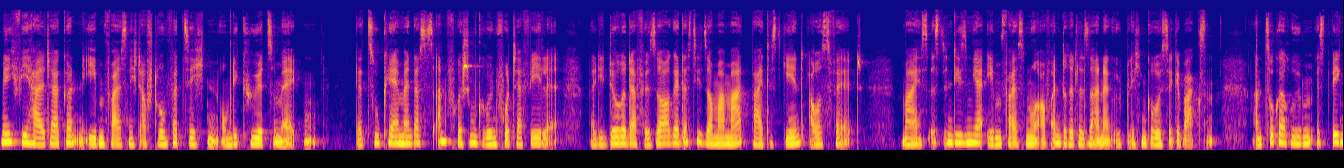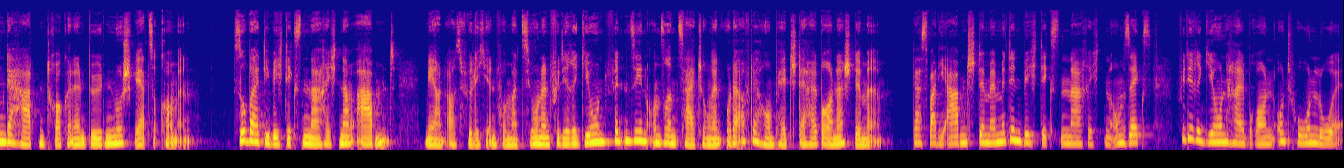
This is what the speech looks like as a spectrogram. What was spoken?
Milchviehhalter könnten ebenfalls nicht auf Strom verzichten, um die Kühe zu melken. Dazu käme, dass es an frischem Grünfutter fehle, weil die Dürre dafür sorge, dass die Sommermaat weitestgehend ausfällt. Mais ist in diesem Jahr ebenfalls nur auf ein Drittel seiner üblichen Größe gewachsen. An Zuckerrüben ist wegen der harten, trockenen Böden nur schwer zu kommen. Soweit die wichtigsten Nachrichten am Abend. Mehr und ausführliche Informationen für die Region finden Sie in unseren Zeitungen oder auf der Homepage der Heilbronner Stimme. Das war die Abendstimme mit den wichtigsten Nachrichten um sechs für die Region Heilbronn und Hohenlohe.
